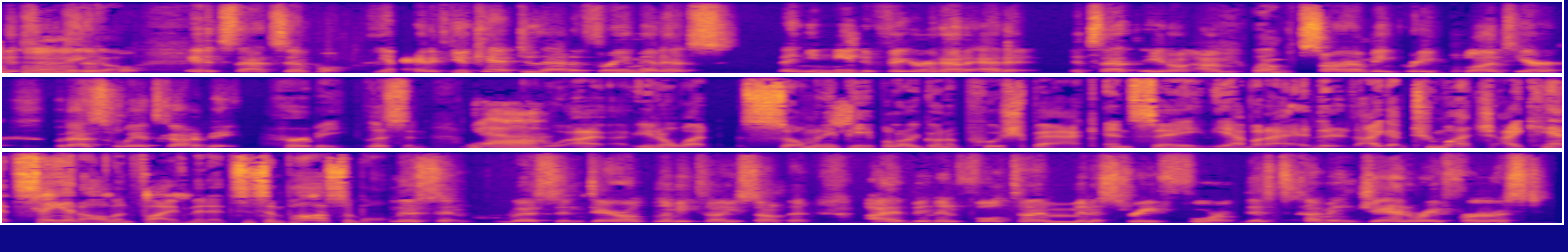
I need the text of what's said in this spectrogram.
It's Mhm. that Bingo. simple. It's that simple. Yep. And if you can't do that in three minutes, then you need to figure out how to edit. It's that you know. I'm, Well- I'm sorry, I'm being pretty blunt here, but that's the way it's got to be. Herbie, listen. Yeah. I, you know what? So many people are going to push back and say, "Yeah, but I, there, I got too much. I can't say it all in five minutes. It's impossible." Listen, listen, Daryl. Let me tell you something. I've been in full time ministry for this coming January first.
